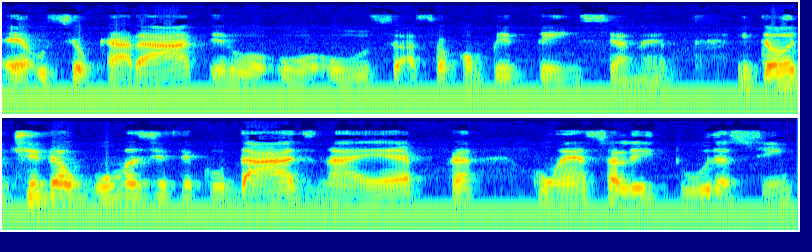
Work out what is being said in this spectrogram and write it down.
é, o seu caráter ou, ou, ou, a sua competência, né? Então eu tive algumas dificuldades na época com essa leitura, assim,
